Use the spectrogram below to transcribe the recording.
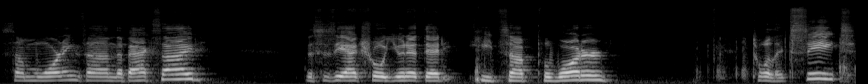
some warnings on the back side. This is the actual unit that heats up the water. Toilet seat.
